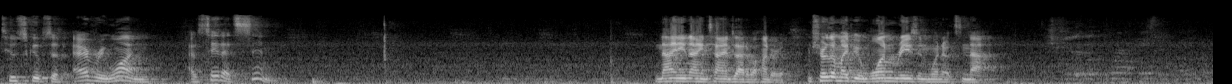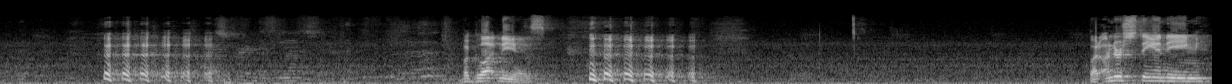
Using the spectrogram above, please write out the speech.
two scoops of every one, I would say that's sin. 99 times out of 100. I'm sure there might be one reason when it's not. but gluttony is. but understanding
